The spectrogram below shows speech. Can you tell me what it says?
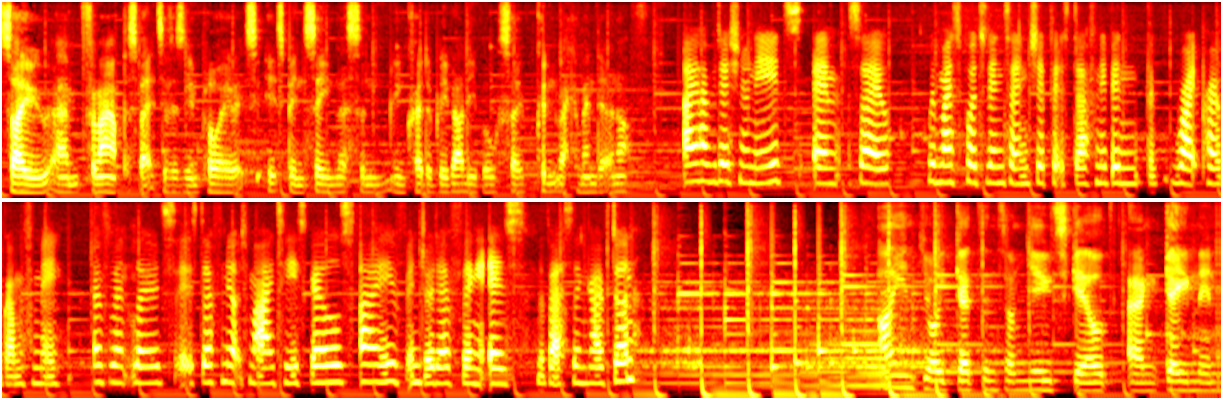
So um, from our perspective as an employer, it's, it's been seamless and incredibly valuable, so couldn't recommend it enough. I have additional needs, um, so with my supported internship, it's definitely been the right programme for me. I've learnt loads, it's definitely up to my IT skills. I've enjoyed everything, it is the best thing I've done. I enjoy getting some new skills and gaining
